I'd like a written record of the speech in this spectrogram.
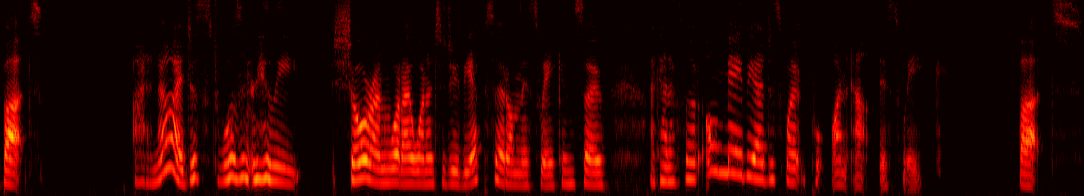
but I don't know, I just wasn't really sure on what I wanted to do the episode on this week. And so I kind of thought, oh, maybe I just won't put one out this week. But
